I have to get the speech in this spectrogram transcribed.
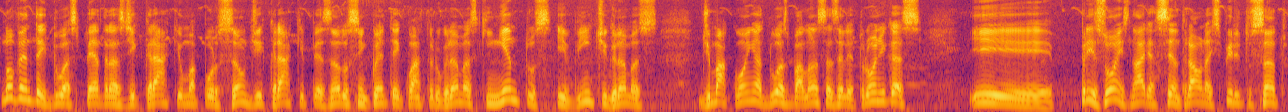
92 pedras de crack, uma porção de crack pesando 54 gramas, 520 gramas de maconha, duas balanças eletrônicas e prisões na área central, na Espírito Santo.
